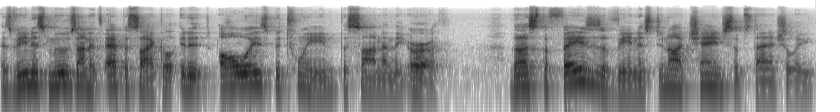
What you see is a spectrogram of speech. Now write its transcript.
As Venus moves on its epicycle, it is always between the Sun and the Earth. Thus, the phases of Venus do not change substantially,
